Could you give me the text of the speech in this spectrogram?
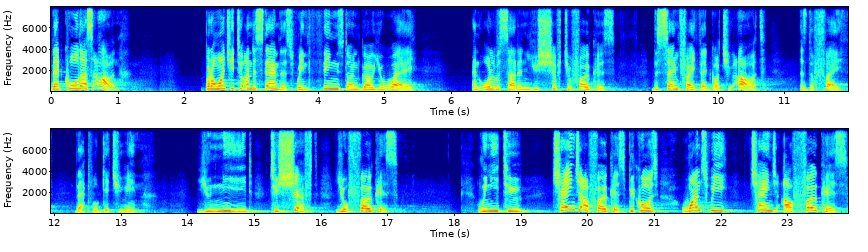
that called us out. But I want you to understand this when things don't go your way, and all of a sudden you shift your focus, the same faith that got you out is the faith that will get you in. You need to shift your focus. We need to change our focus because once we change our focus,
